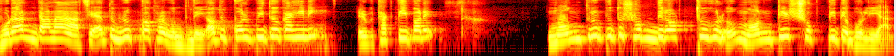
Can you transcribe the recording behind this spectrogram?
ঘোড়ার ডানা আছে, এত রূপকথার মধ্যে দিয়ে। অত কল্পিত কাহিনী, এর থাকতেই পারে। মন্ত্রপুত শব্দের অর্থ হলো মন্ত্রের শক্তিতে বলিয়ান।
